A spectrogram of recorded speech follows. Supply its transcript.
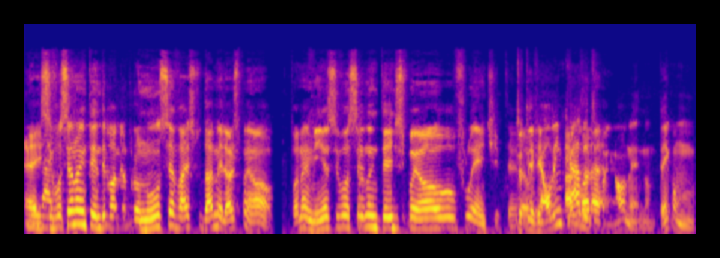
É, e se você não entendeu a minha pronúncia, vai estudar melhor espanhol. Pô na minha se você não entende espanhol fluente, entendeu? Tu teve aula em casa Agora- de espanhol, né? Não tem como.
